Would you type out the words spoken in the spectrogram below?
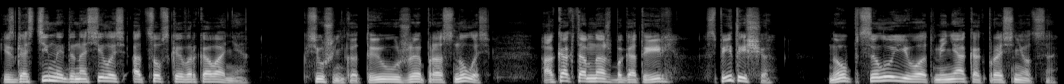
Из гостиной доносилось отцовское воркование. «Ксюшенька, ты уже проснулась? А как там наш богатырь? Спит еще? Ну, поцелуй его от меня, как проснется».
